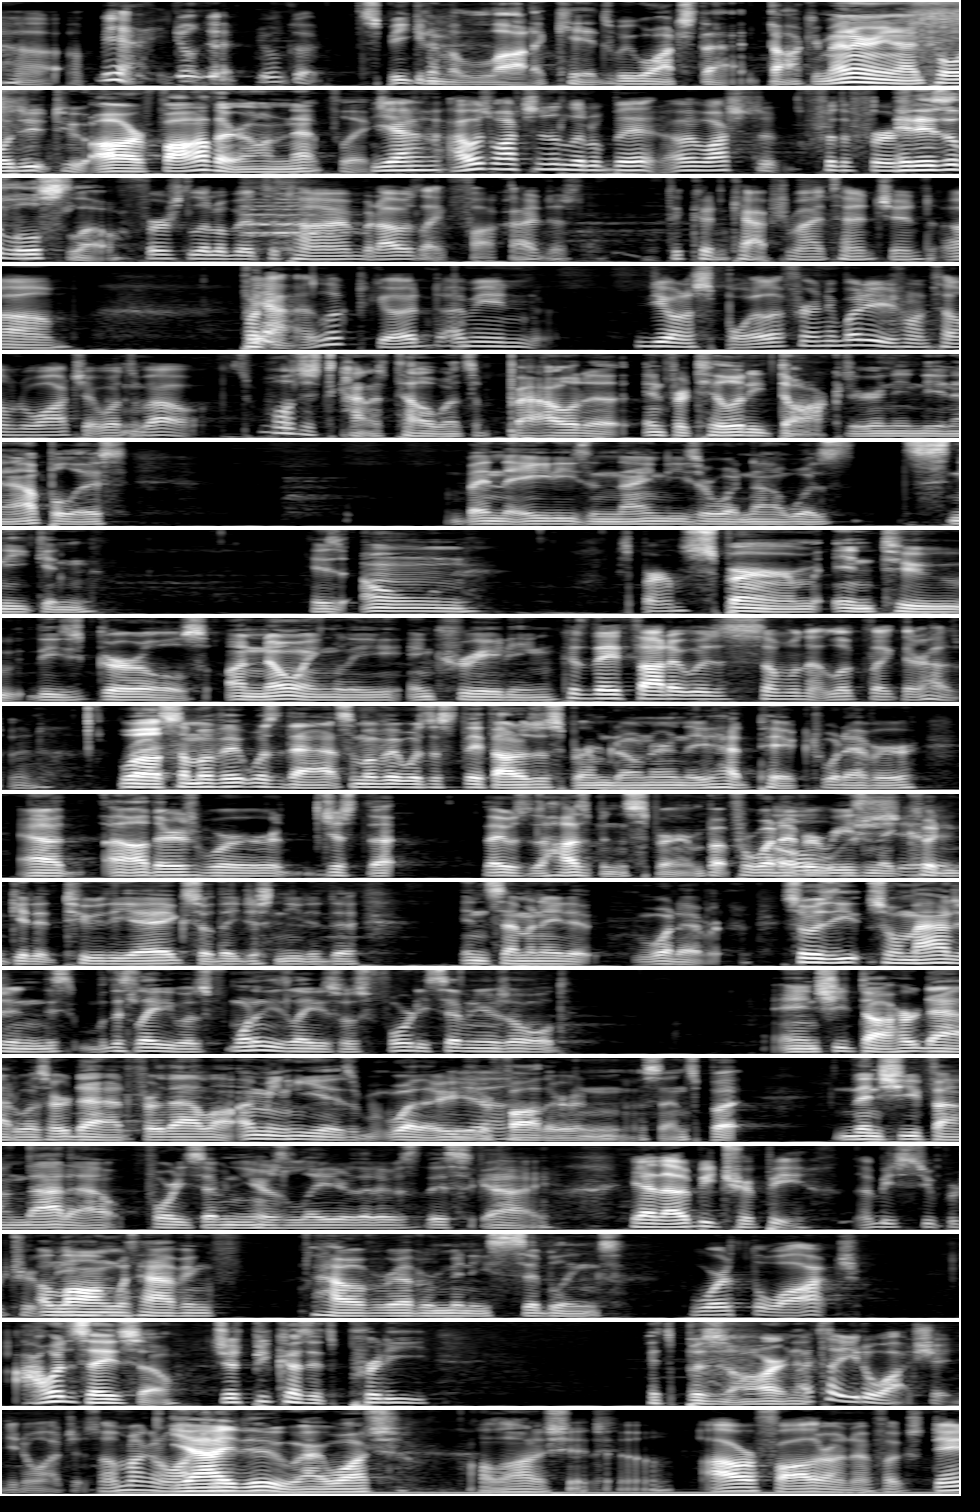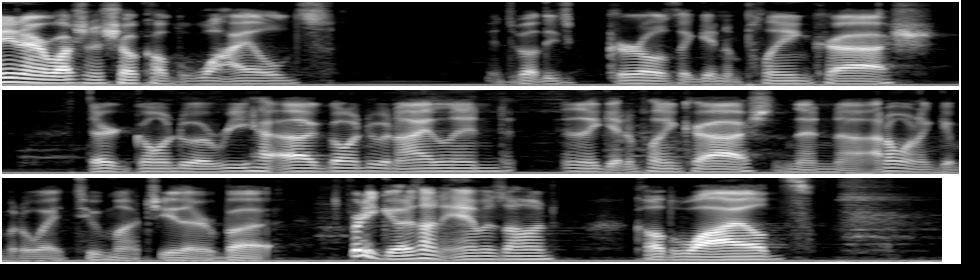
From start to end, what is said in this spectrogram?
Uh, yeah, doing good, doing good. Speaking of a lot of kids, we watched that documentary, and I told you to Our Father on Netflix. Yeah, I was watching a little bit. I watched it for the first It is a little slow. first little bits of time, but I was like, fuck, I just they couldn't capture my attention. Um, But- yeah, it looked good. I mean, do you want to spoil it for anybody, or you just want to tell them to watch it? Mm. What's about? We'll just kind of tell what it's about. A infertility doctor in Indianapolis in the 80s and 90s or whatnot was sneaking his own Sperm. sperm into these girls unknowingly and creating Because they thought it was someone that looked like their husband. Well, Right. some of it was that. Some of it was just, they thought it was a sperm donor and they had picked whatever. Uh, others were just that that was the husband's sperm, but for whatever Oh, reason they couldn't get it to the egg, so they just needed to inseminate it. Whatever. So is he, so imagine this this lady was one of these ladies was 47 years old, and she thought her dad was her dad for that long. I mean, he is whether he's your father in a sense, but then she found that out 47 years later that it was this guy, Yeah, that would be trippy. That'd be super trippy. along with having however ever many siblings. worth the watch. I would say so, just because it's pretty, it's bizarre. I tell you to watch it, and you don't watch it, so I'm not gonna watch it. yeah, I do. I watch a lot of shit. Yeah. Our Father on Netflix. Danny and I are watching a show called Wilds. It's about these girls that get in a plane crash. They're going to a reha- uh, going to an island, and they get in a plane crash. And then uh, I don't want to give it away too much either, but it's pretty good. It's on Amazon, called Wilds.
